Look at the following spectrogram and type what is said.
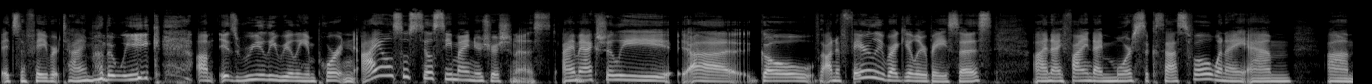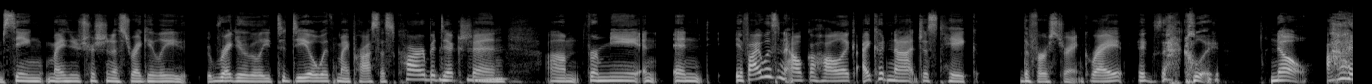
it's a favorite time of the week. Um, is really really important. I also still see my nutritionist. I'm actually uh, go on a fairly regular basis, and I find I'm more successful when I am um, seeing my nutritionist regularly regularly to deal with my processed carb addiction. Um, for me, and and if I was an alcoholic, I could not just take the first drink, right? Exactly. No. I,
